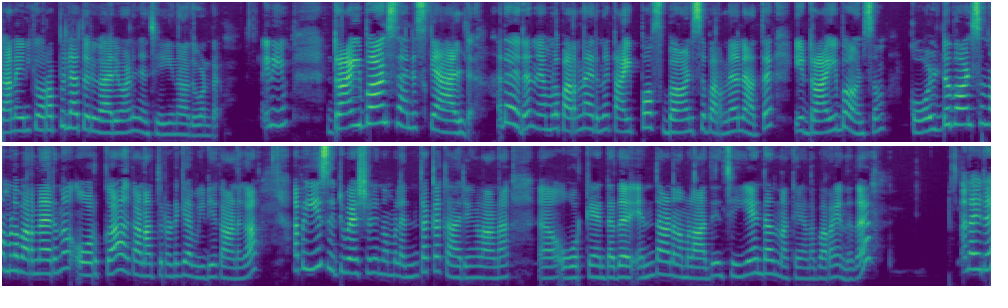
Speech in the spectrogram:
കാരണം എനിക്ക് ഉറപ്പില്ലാത്തൊരു കാര്യമാണ് ഞാൻ ചെയ്യുന്നത് അതുകൊണ്ട്. ഇനിയും ഡ്രൈ ബേൺസ് ആൻഡ് സ്കാൽഡ് അതായത് നമ്മൾ പറഞ്ഞായിരുന്നു ടൈപ്പ് ഓഫ് ബേൺസ് പറഞ്ഞതിനകത്ത് ഈ ഡ്രൈ ബേൺസും കോൾഡ് ബേൺസ് നമ്മൾ പറഞ്ഞായിരുന്നു. ഓർക്കുക കാണാത്തവരുണ്ടെങ്കിൽ ആ വീഡിയോ കാണുക. അപ്പോൾ ഈ സിറ്റുവേഷനിൽ നമ്മൾ എന്തൊക്കെ കാര്യങ്ങളാണ് ഓർക്കേണ്ടത്? എന്താണ് നമ്മൾ ആദ്യം ചെയ്യേണ്ടതെന്നൊക്കെയാണ് പറയുന്നത്. അതായത്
